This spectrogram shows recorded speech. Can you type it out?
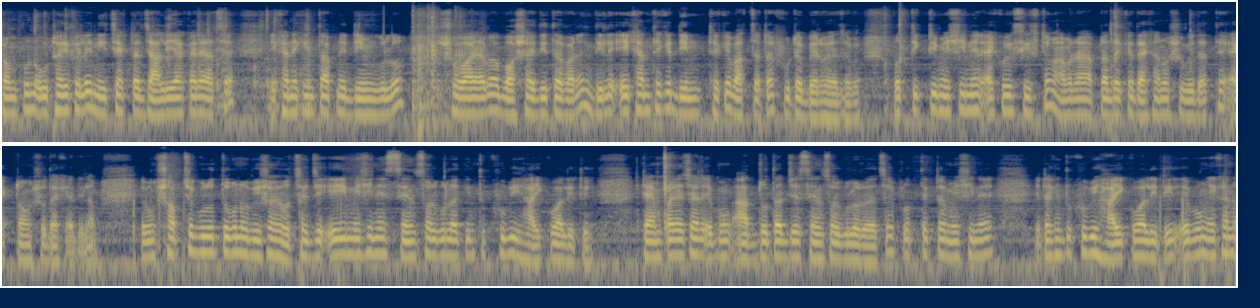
সম্পূর্ণ উঠাই ফেলে নিচে একটা জালি আকারে আছে। এখানে কিন্তু আপনি ডিমগুলো শোয়ায় বা বসায় দিতে পারেন, দিলে এখান থেকে ডিম থেকে বাচ্চাটা ফুটে বের হয়ে যাবে। প্রত্যেকটি মেশিনের একই সিস্টেম, আমরা আপনাদেরকে দেখানোর সুবিধার্থে একটা অংশ দেখিয়ে দিলাম। এবং সবচেয়ে গুরুত্বপূর্ণ বিষয় হচ্ছে যে, এই মেশিনের সেন্সরগুলো কিন্তু খুবই হাই কোয়ালিটির টেম্পারেচার এবং আর্দ্রতার যে সেন্সরগুলো রয়েছে, প্রত্যেকটা মেশিনে এটা কিন্তু খুবই হাই কোয়ালিটির এবং এখানে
